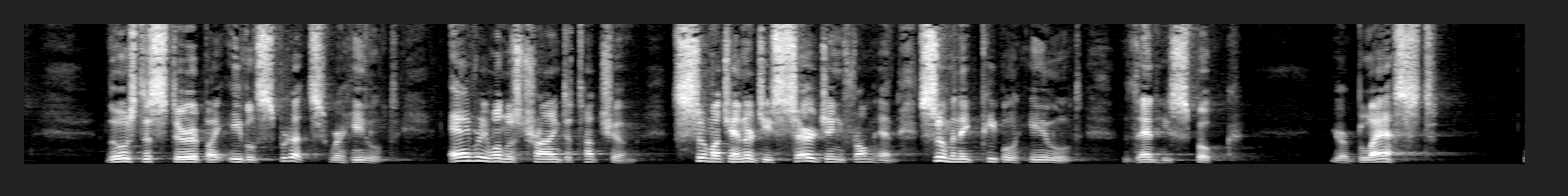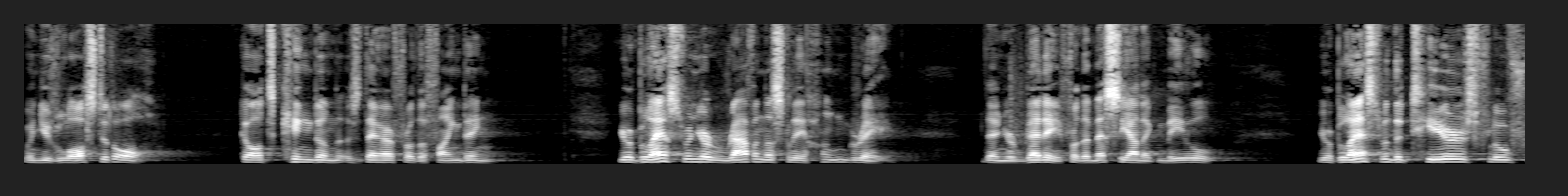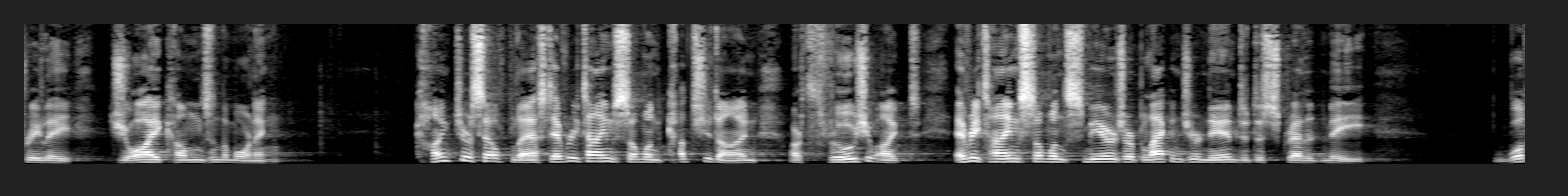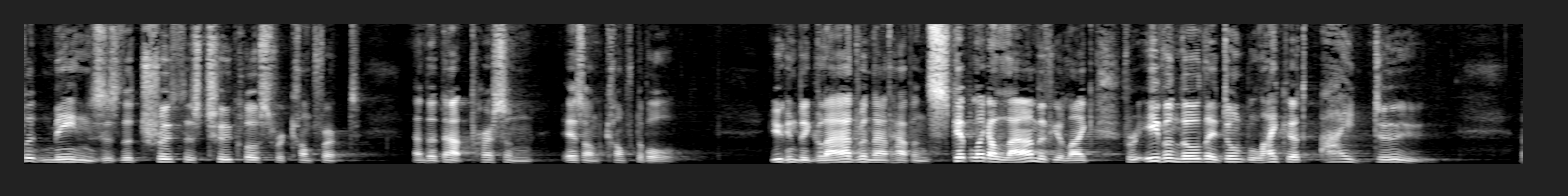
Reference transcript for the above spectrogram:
Those disturbed by evil spirits were healed. Everyone was trying to touch him. So much energy surging from him. So many people healed. Then he spoke. You're blessed when you've lost it all. God's kingdom is there for the finding. You're blessed when you're ravenously hungry. Then you're ready for the messianic meal. You're blessed when the tears flow freely. Joy comes in the morning. Count yourself blessed every time someone cuts you down or throws you out, every time someone smears or blackens your name to discredit me. What it means is that truth is too close for comfort and that that person is uncomfortable. You can be glad when that happens. Skip like a lamb if you like, for even though they don't like it, I do.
